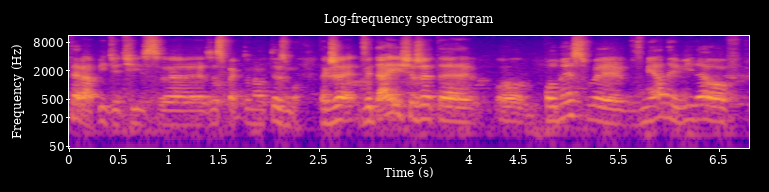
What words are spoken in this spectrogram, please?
terapii dzieci z, ze spektrum autyzmu. Także wydaje się, że te pomysły, zmiany wideo w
